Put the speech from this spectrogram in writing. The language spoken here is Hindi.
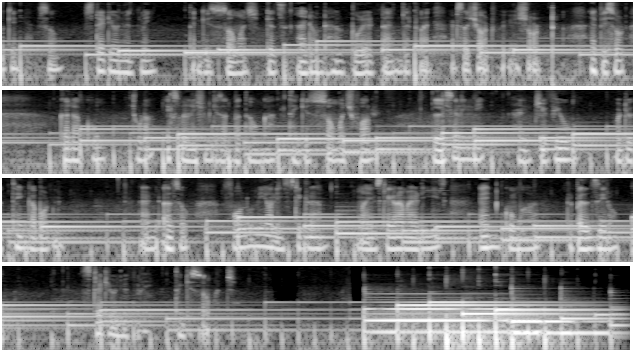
okay so stay tune with me thank you so much because i don't have today time that's why it's a short very short episode कल आपको थोड़ा एक्सप्लेनेशन के साथ बताऊंगा thank you so much for listening me and review what you think about me and also follow me on instagram my instagram id is nkumar triple zero stay tuned with me thank you so much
